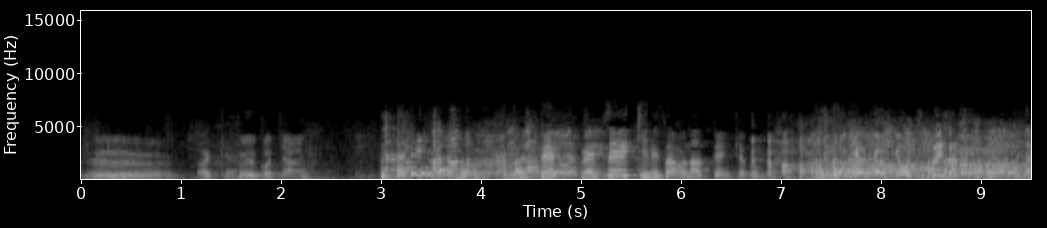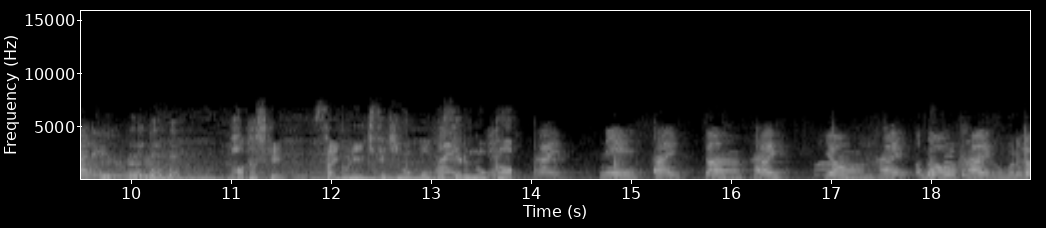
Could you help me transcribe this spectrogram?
ー。ふー。ふーこちゃん。何 今待って。めっちゃ一気に寒なってんけど。OKOKOK 落ち着いたって果たして最後に奇跡を起こせるのか、い、はい、2はい。3はい。4はい。5はい。6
